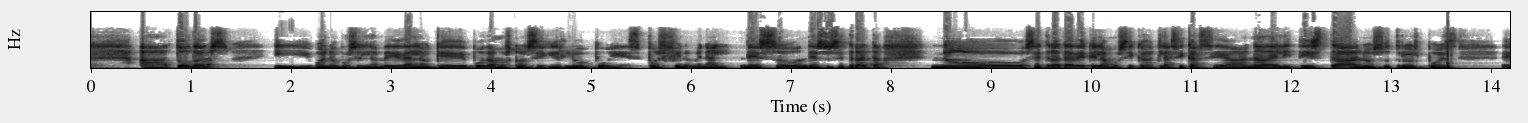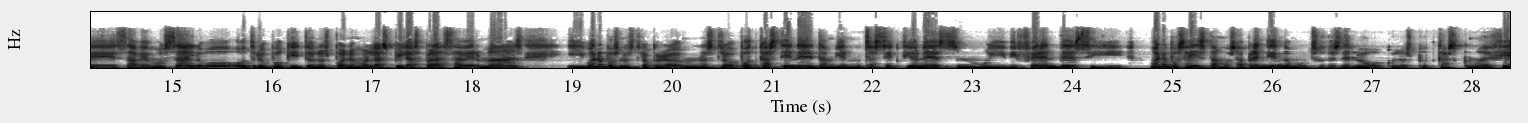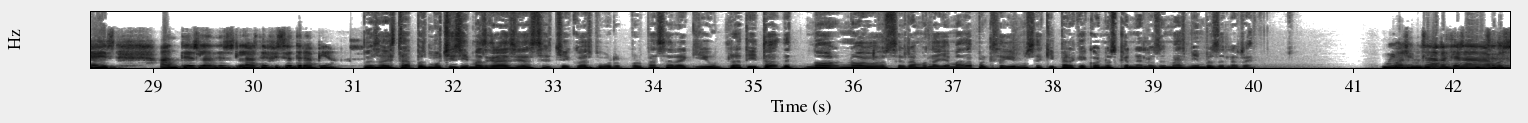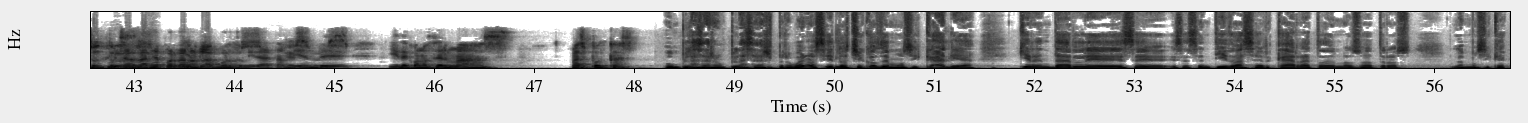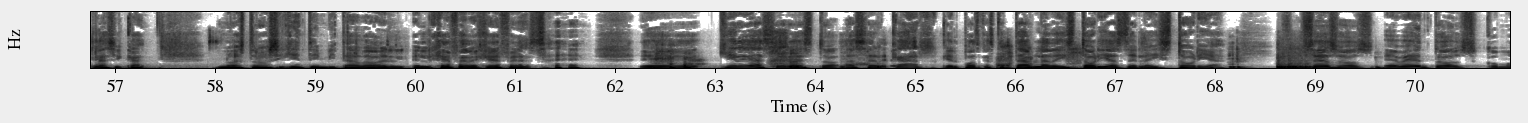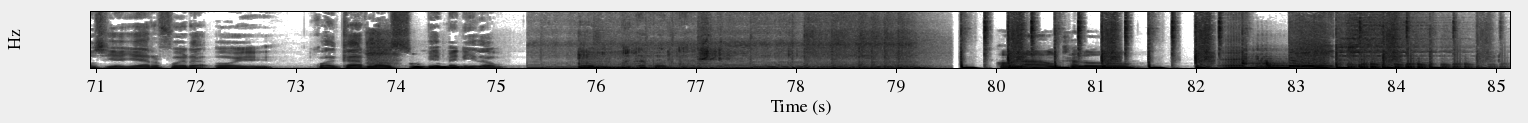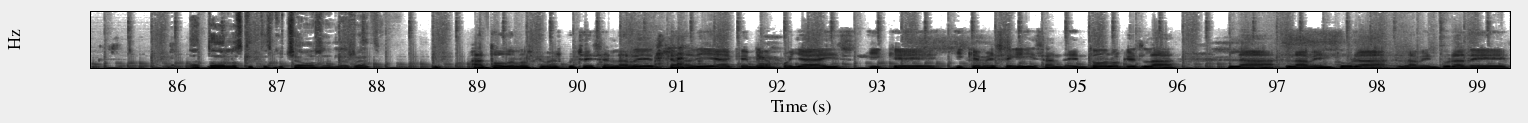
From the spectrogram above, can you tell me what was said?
a todos y bueno, pues en la medida en la que podamos conseguirlo, pues, pues fenomenal. De eso, de eso se trata. No se trata de que la música clásica sea nada elitista. Nosotros, pues, eh, sabemos algo, otro poquito nos ponemos las pilas para saber más. Y bueno, pues nuestro, nuestro podcast tiene también muchas secciones muy diferentes y bueno, pues ahí estamos aprendiendo mucho, desde luego, con los podcasts, como decíais antes, las de, fisioterapia. Pues ahí está, pues muchísimas gracias eh, chicos por, por pasar aquí un ratito. No, no cerramos la llamada porque seguimos aquí para que conozcan a los demás miembros de la red pues muchas gracias a vosotros. Muchas gracias por darnos la oportunidad también de, y de conocer más, más podcasts. Un placer, un placer. Pero bueno, si los chicos de Musicalia quieren darle ese, ese sentido, acercar a todos nosotros la música clásica, nuestro siguiente invitado, el, el jefe de jefes, eh, quiere hacer esto, acercar que el podcast que te habla de historias de la historia, Sucesos, eventos, como si ayer fuera hoy. Juan Carlos, bienvenido. Hola, un saludo. A todos los que te escuchamos en la red. A todos los que me escucháis en la red cada día, que me apoyáis y que, y que me seguís en todo lo que es la, la, la aventura, la aventura de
